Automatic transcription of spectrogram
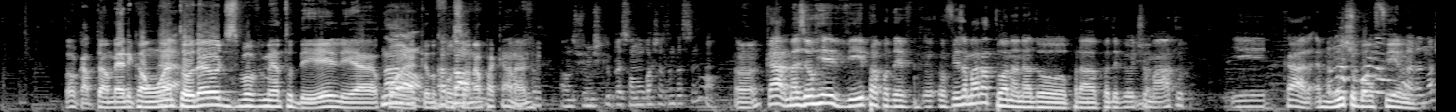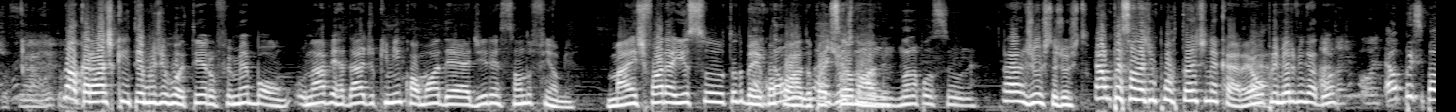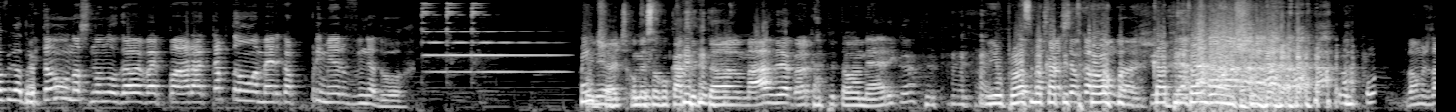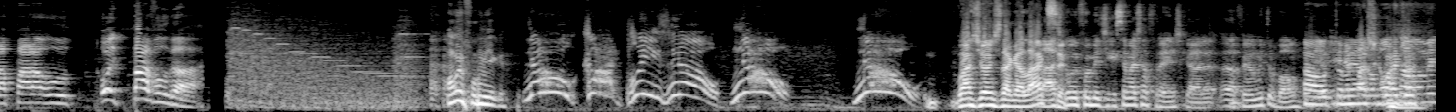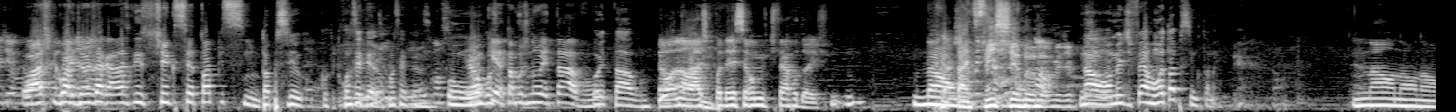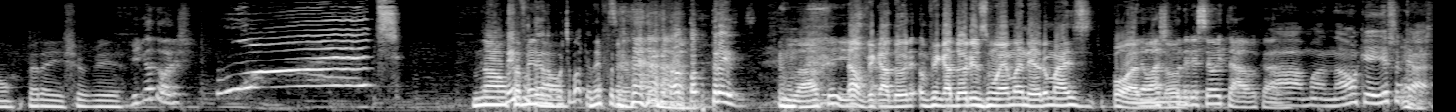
O Capitão América 1 é, É. todo é o desenvolvimento dele, é, Não, pô, não, aquilo Capitão- funciona pra caralho. É um dos filmes que o pessoal não gosta tanto assim, não. Cara, mas eu revi pra poder. Eu, eu fiz a maratona, né, do, pra poder ver o Ultimato. E, cara, é muito acho bom o filme. cara, eu não o filme é não. muito Não, bom. cara, eu acho que em termos de roteiro o filme é bom. O- Na verdade, o que me incomoda é a direção do filme. Mas fora isso, tudo bem, eu Então, concordo, é pode ser o justo na 9. nona posição, né? É, justo, justo. É um personagem importante, né, cara? É, É. o primeiro Ah, Vingador. então de boa, então. É o principal Vingador. Então, o nosso nono lugar vai para Capitão América, primeiro Vingador. A gente começou com o Capitão Marvel, agora Capitão América. E o próximo é O próximo Capitão. vai ser o Capitão Gancho. Vamos lá para o oitavo lugar. Homem-Formiga. No! God, please, no! No! No! Guardiões da Acho que Galáxia? o filme tinha que ser mais pra frente, cara. Filme é muito bom. Não, eu diria também pra acho que Guardiões. Homem de- Eu acho que Homem Guardiões da Galáxia tinha que ser top 5. Top 5. Com certeza, com certeza. O É um, o quê? Estamos no oitavo? Oitavo. Eu não, acho que poderia ser Homem de Ferro 2. Não, Tá insistindo no nome de Não, Homem de Ferro 1 é top 5 também. não, não, não. Pera aí, deixa eu ver. Vingadores. Não, Nem também fudendo, não. vou te bater. Nem fudendo. Top- top 3. Lá, que isso. Não, Vingadores, o Vingadores 1 é maneiro, mas, pô, eu acho que não- poderia ser o oitavo, cara. Ah, mano, não, que isso, cara.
